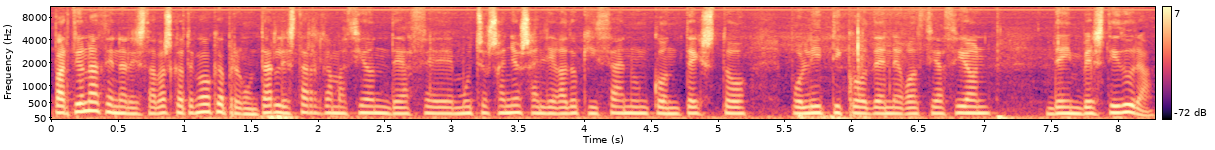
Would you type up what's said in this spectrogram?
Partido Nacionalista Vasco, tengo que preguntarle, esta reclamación de hace muchos años ha llegado quizá en un contexto político de negociación de investidura.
